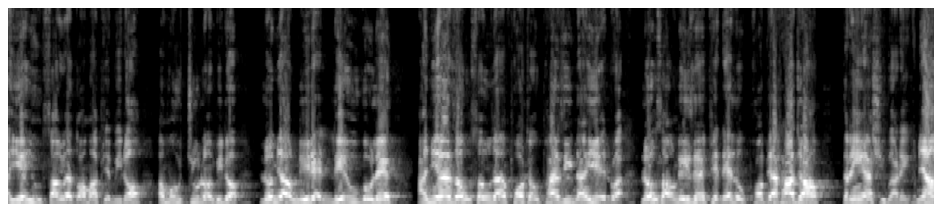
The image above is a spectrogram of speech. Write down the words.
အရေးယူဆောင်ရွက်သွားမှာဖြစ်ပြီးတော့အမှုကျူးလွန်ပြီးတော့လွတ်မြောက်နေတဲ့၄ဦးကိုလည်းအញ្ញံဆုံးစုံစမ်းဖော်ထုတ်ဖမ်းဆီးနိုင်ရေးအတွက်လှုံ့ဆော်နေဆဲဖြစ်တယ်လို့ဖော်ပြထားကြောင်းသတင်းရရှိပါတယ်ခင်ဗျာ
